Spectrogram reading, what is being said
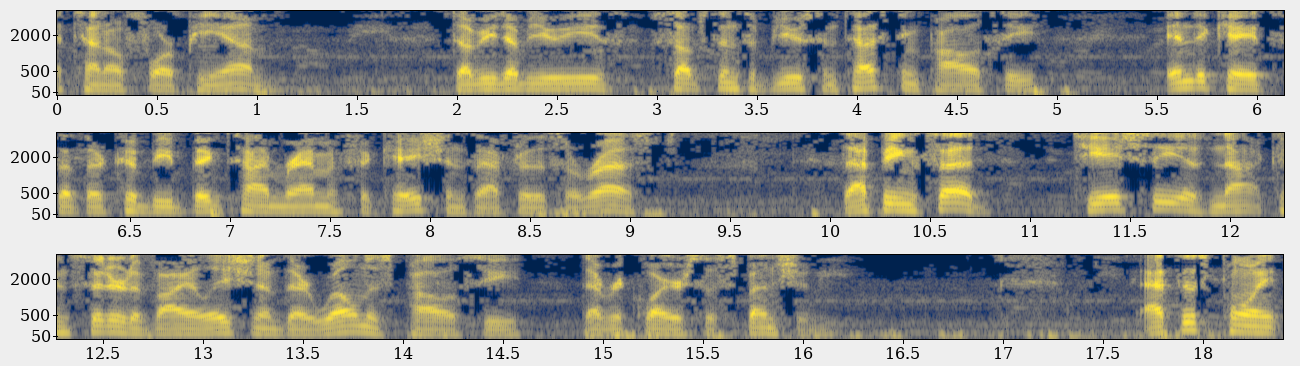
at 10:04 p.m. WWE's substance abuse and testing policy indicates that there could be big-time ramifications after this arrest. That being said, THC is not considered a violation of their wellness policy that requires suspension. At this point,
